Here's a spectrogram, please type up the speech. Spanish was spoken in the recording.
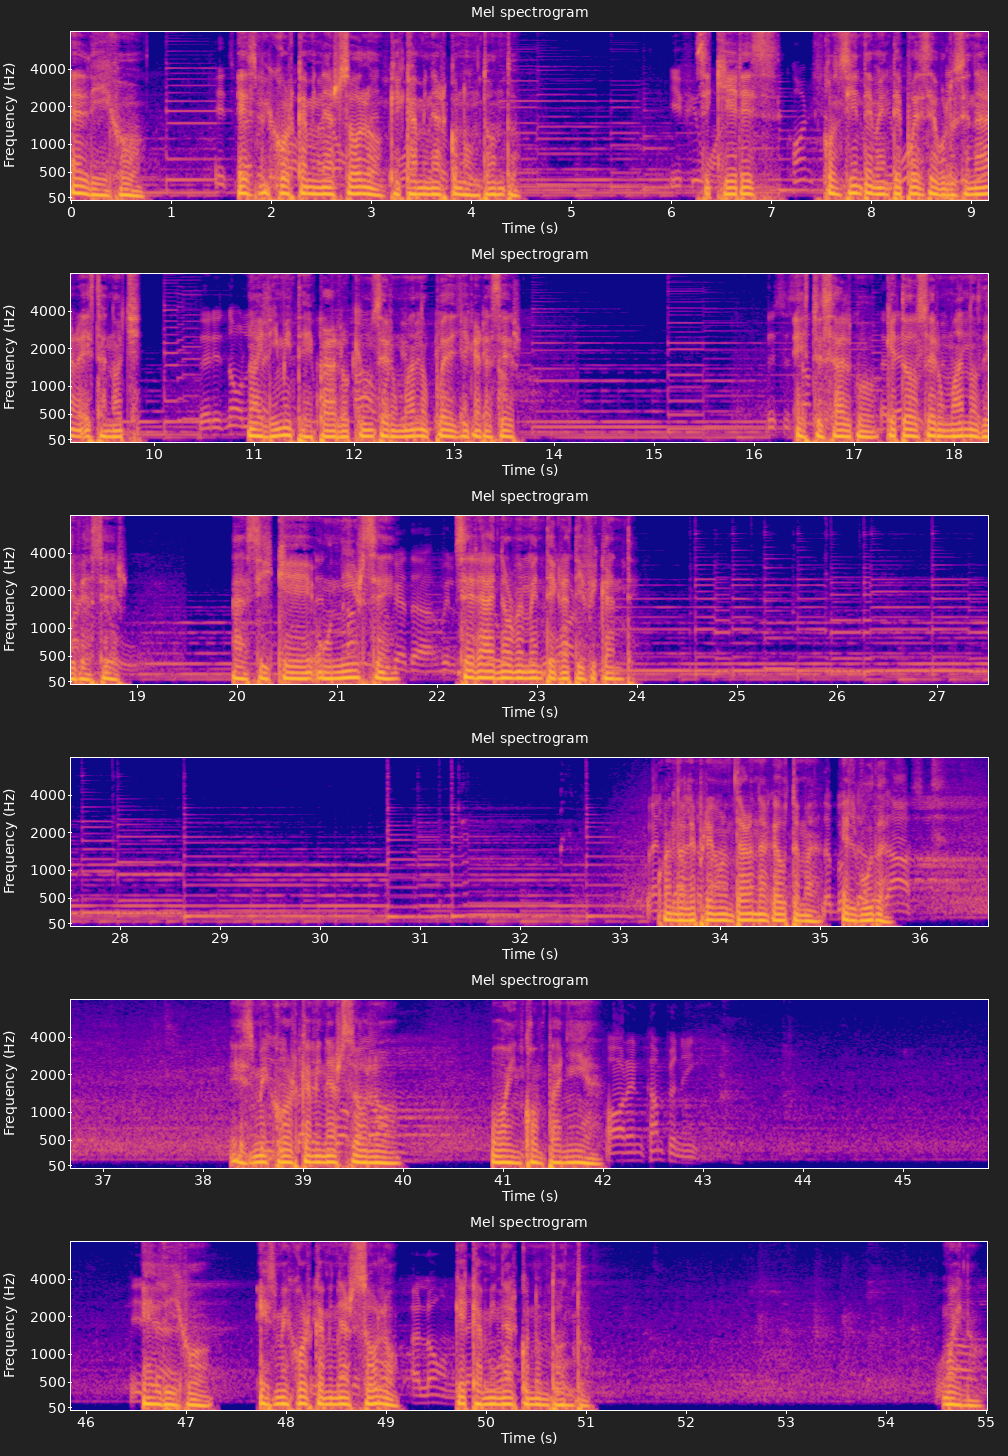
Él dijo, es mejor caminar solo que caminar con un tonto. Si quieres, conscientemente puedes evolucionar esta noche. No hay límite para lo que un ser humano puede llegar a ser. Esto es algo que todo ser humano debe hacer. Así que unirse será enormemente gratificante. Cuando le preguntaron a Gautama, el Buda, ¿es mejor caminar solo o en compañía? Él dijo, es mejor caminar solo que caminar con un tonto. Bueno,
